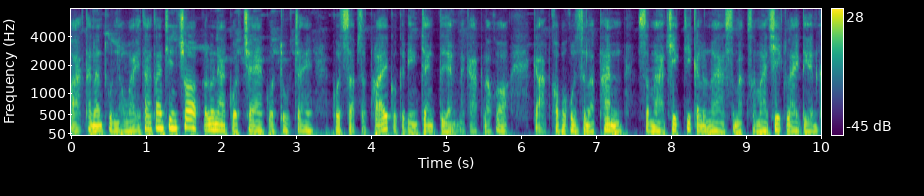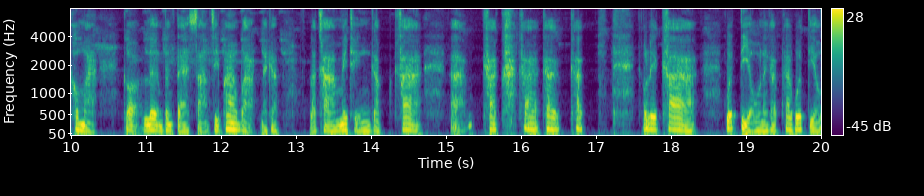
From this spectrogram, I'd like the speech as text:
ฝากท่านนักทุนเอาไว้ ถ้าท่านชื่นชอบกรุณากดแชร์ กดถูกใจ กด subscribe กดกระดิ่งแจ้งเตือนนะครับ แล้วก็กราบขอบพระคุณสำหรับท่านสมาชิกที่กรุณาสมัครสมาชิกรายเดือนเข้ามา ก็เริ่มตั้งแต่ 35 บาทนะครับ ราคาไม่ถึงกับค่าค่าค่าค่าค่าเขาเรียกค่าก๋วยเตี๋ยวนะครับ ค่าก๋วยเตี๋ยว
